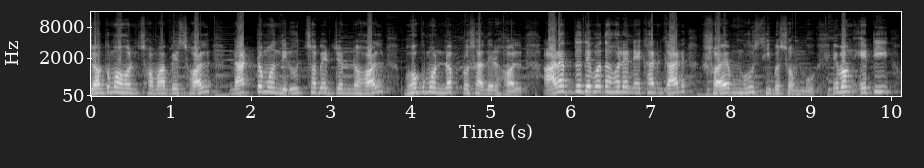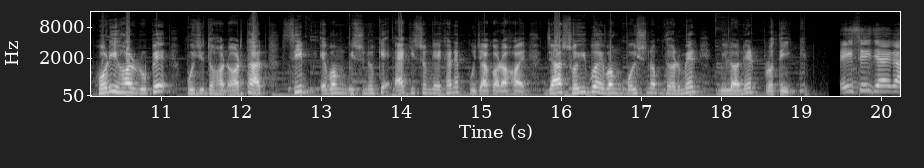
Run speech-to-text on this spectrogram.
জগমোহন সমাবেশ হল নাট্য মন্দির উৎসবের জন্য হল, ভোগমণ্ডপ প্রসাদের হল। আরাধ্য দেবতা হলেন এখানকার স্বয়ম্ভু শিবশম্ভু এবং এটি হরিহর রূপে পূজিত হন। অর্থাৎ শিব এবং বিষ্ণুকে একই সঙ্গে এখানে পূজা করা হয়, যা শৈব এবং বৈষ্ণব ধর্মের মিলনের প্রতীক। এই সেই জায়গা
